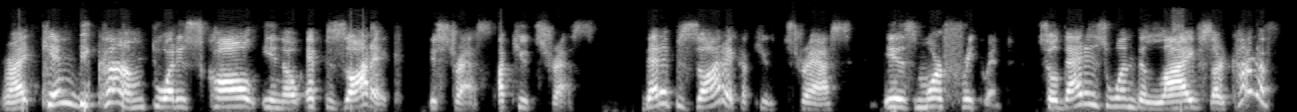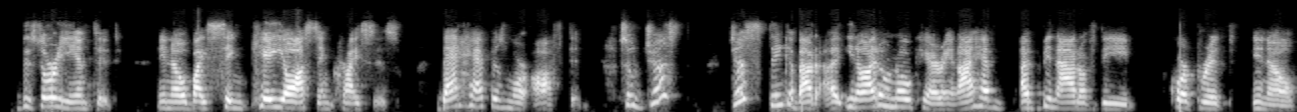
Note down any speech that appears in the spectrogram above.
right can become to what is called you know episodic stress acute stress. That episodic acute stress is more frequent. So that is when the lives are kind of disoriented you know by seeing chaos and crisis. That happens more often. So just just think about it. you know i don't know karen i have i've been out of the corporate you know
